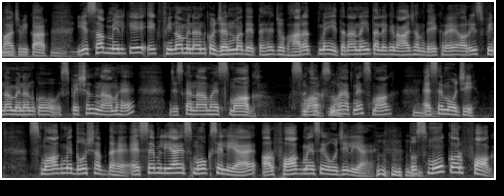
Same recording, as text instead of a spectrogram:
पाँच हम्म, विकार हम्म, हम्म। ये सब मिलके एक फिनोमिनन को जन्म देते हैं जो भारत में इतना नहीं था लेकिन आज हम देख रहे हैं और इस फिनोमिनन को स्पेशल नाम है जिसका नाम है स्मॉग। स्मॉग अच्छा, सुना है आपने? Smog? S M O G smog में दो शब्द है। एस एम लिया है स्मोक से लिया है और फॉग में से ओजी लिया है। तो स्मोक और फॉग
